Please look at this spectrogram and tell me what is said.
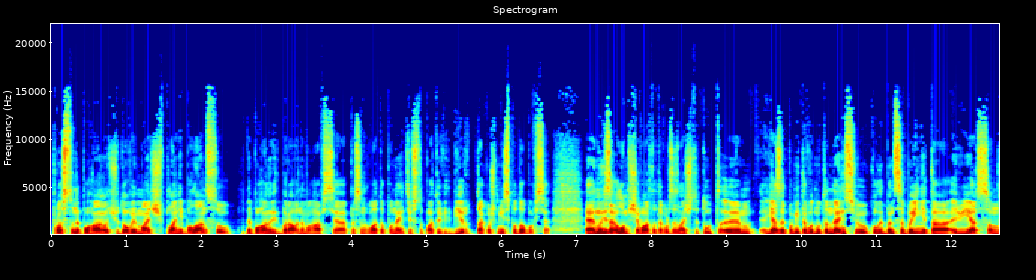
просто непогано, чудовий матч в плані балансу, непогано відбирав, намагався пресингувати опонентів, вступати у відбір. Також мені сподобався. Е, Ну і загалом ще варто також зазначити тут. е, Я запомітив одну тенденцію, коли Бенсабині та Рюєрсон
